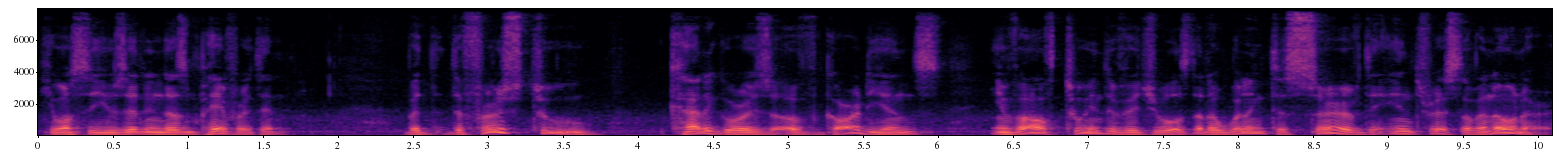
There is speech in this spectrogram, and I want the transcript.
He wants to use it and doesn't pay for it. In. But the first two categories of guardians involve two individuals that are willing to serve the interest of an owner.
